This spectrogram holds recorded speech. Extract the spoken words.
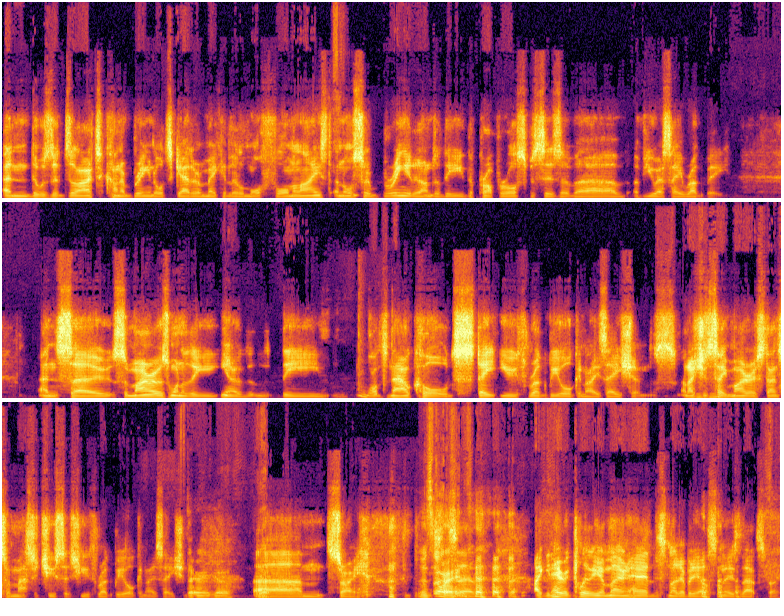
and there was a desire to kind of bring it all together and make it a little more formalized and also bring it under the the proper auspices of uh, of USA Rugby. And so Myro is one of the, you know, the, the, what's now called state youth rugby organizations. And I should mm-hmm. say Myro stands for Massachusetts Youth Rugby Organization. There you go. Yep. Um, sorry. That's all right. uh, I can hear it clearly in my own head. It's not everybody else knows that story.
